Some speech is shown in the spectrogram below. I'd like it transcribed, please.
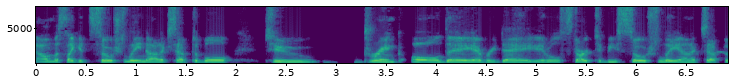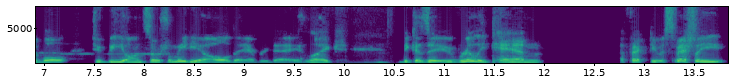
almost like it's socially not acceptable to drink all day every day. It'll start to be socially unacceptable to be on social media all day every day, like mm. because it really can affect you, especially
